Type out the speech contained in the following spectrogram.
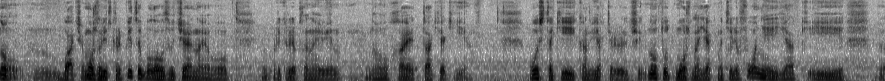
Ну, бачу, можна відкріпити було, звичайно, його прикріплений він. Ну, хай так, як є. Ось такий конвертер величин. Ну, тут можна як на телефоні, як і е,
